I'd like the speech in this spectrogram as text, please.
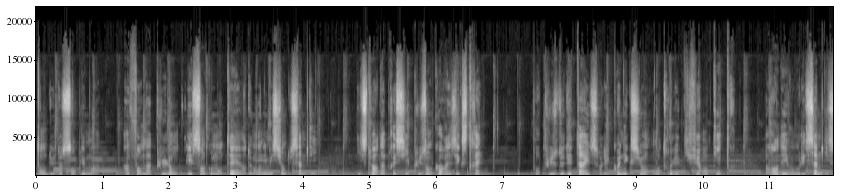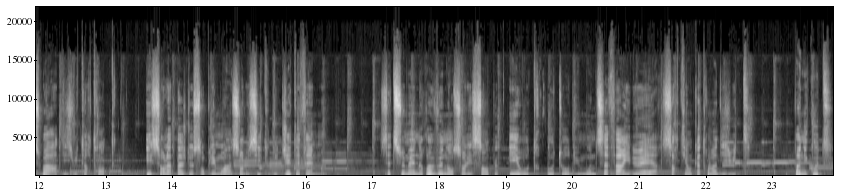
Détendue de Sample et moi, un format plus long et sans commentaire de mon émission du samedi, histoire d'apprécier plus encore les extraits. Pour plus de détails sur les connexions entre les différents titres, rendez-vous les samedis soirs 18h30 et sur la page de Sample et moi sur le site de JetFM. Cette semaine, revenons sur les samples et autres autour du Moon Safari de R sorti en 98. Bonne écoute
